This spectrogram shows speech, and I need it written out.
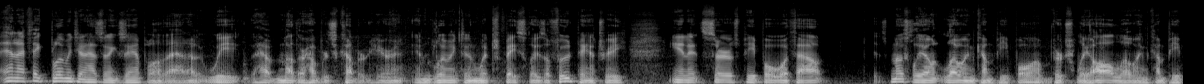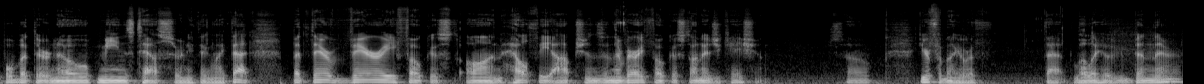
and I think Bloomington has an example of that. Uh, We have Mother Hubbard's Cupboard here in, in Bloomington, which basically is a food pantry, and it serves people without. It's mostly low income people, virtually all low income people, but there are no means tests or anything like that. But they're very focused on healthy options and they're very focused on education. So you're familiar with that, Lily. Have you been there?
